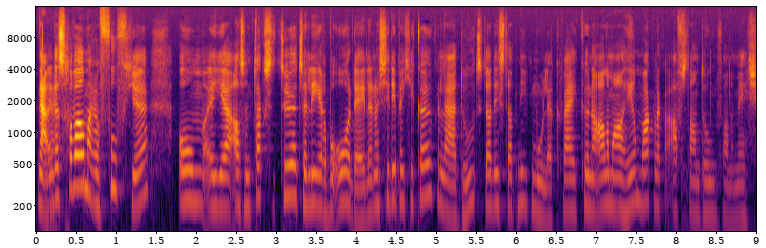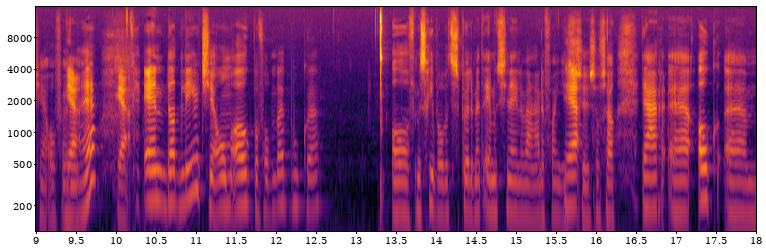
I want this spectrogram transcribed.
Nou, en dat is gewoon maar een foefje om je als een taxateur te leren beoordelen. En als je dit met je keukenlaad doet, dan is dat niet moeilijk. Wij kunnen allemaal heel makkelijk afstand doen van een mesje of een, Ja. hè? Ja. En dat leert je om ook bijvoorbeeld bij boeken of misschien wel met spullen met emotionele waarde van je Ja. zus of zo, daar eh, ook ehm,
